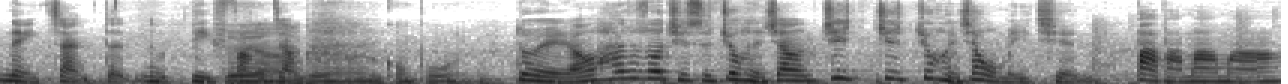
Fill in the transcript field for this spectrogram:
内战的那个地方这样那？个很恐怖。对，然后他就说，其实就很像，就就就很像我们以前爸爸妈妈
